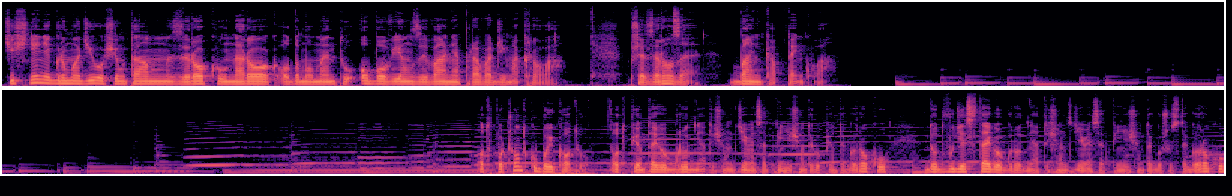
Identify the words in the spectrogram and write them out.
Ciśnienie gromadziło się tam z roku na rok od momentu obowiązywania prawa Jima Crowa. Przez rozę bańka pękła. Od początku bojkotu, od 5 grudnia 1955 roku do 20 grudnia 1956 roku,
